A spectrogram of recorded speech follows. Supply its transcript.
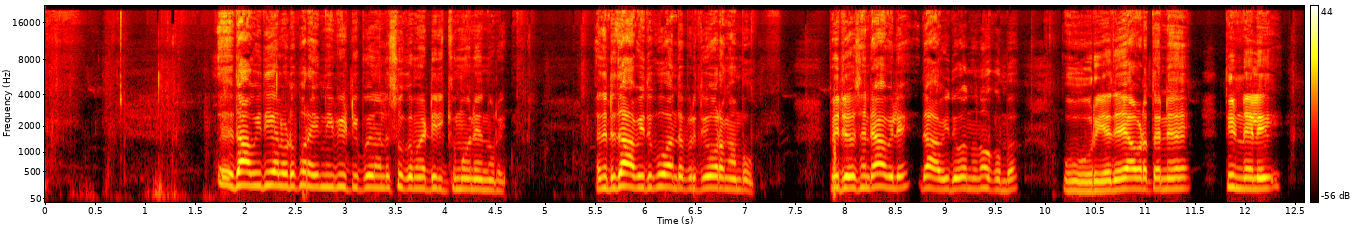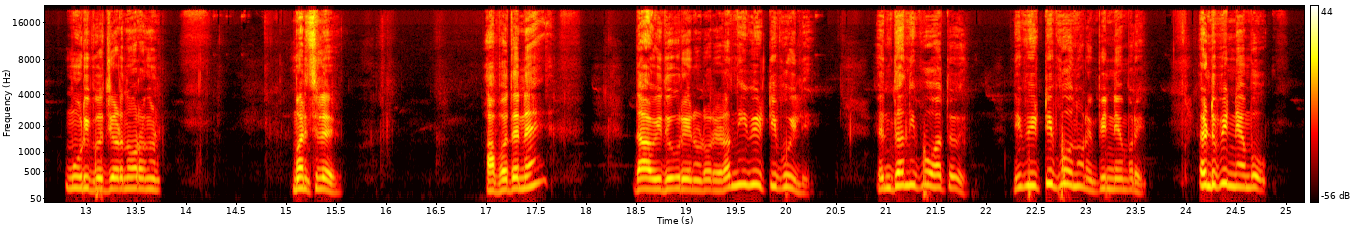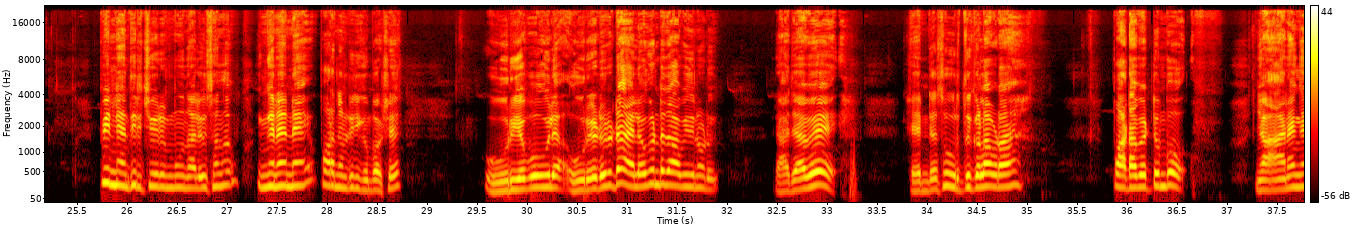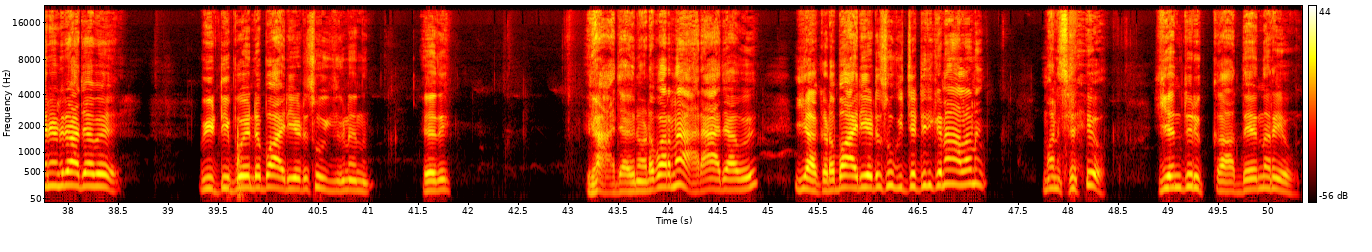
ദാവീദ് ഇയാളോട് പറയും നീ വീട്ടിൽ പോയി നല്ല സുഖമായിട്ടിരിക്കും മോനെ എന്ന് പറയും. എന്നിട്ട് ദാവീദ് പോകാൻ തപ്പുറത്തി ഉറങ്ങാൻ പോകും പിറ്റേ ദിവസം രാവിലെ ദാവീദ് വന്ന് നോക്കുമ്പോൾ ഊറിയതേ അവിടെ തന്നെ മൂടിപ്പൊച്ച് കിടന്ന് ഉറങ്ങണം. മനസ്സിലായോ? അപ്പോൾ തന്നെ ദാവീദ് കുറിയനോട് പറയും നീ വീട്ടിൽ പോയില്ലേ? എന്താ നീ പോകാത്തത് നീ വീട്ടിൽ പോകുമെന്ന് പറയും. പിന്നെയും പറയും എന്നിട്ട് പിന്നെയും പോവും. പിന്നെയും തിരിച്ചു വരും മൂന്നാൽ ദിവസം ഇങ്ങനെ തന്നെ പറഞ്ഞുകൊണ്ടിരിക്കും. പക്ഷേ ഊറിയ പോകില്ല ഊറിയുടെ ഒരു ഡയലോഗ് ഉണ്ട് ദാവീദിനോട്. രാജാവേ എന്റെ സുഹൃത്തുക്കൾ അവിടെ പട വെട്ടുമ്പോൾ ഞാനെങ്ങനെയാണ് രാജാവേ? വീട്ടിൽ പോയി എന്റെ ഭാര്യയായിട്ട് സൂക്ഷിക്കണമെന്ന് ഏത്? രാജാവിനോട് പറഞ്ഞ ആ രാജാവ് ഇയാൾക്കടെ ഭാര്യയായിട്ട് സുഖിച്ചിട്ടിരിക്കുന്ന ആളാണ്. മനസ്സിലായോ? എന്തൊരു കഥയെന്നറിയോ?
